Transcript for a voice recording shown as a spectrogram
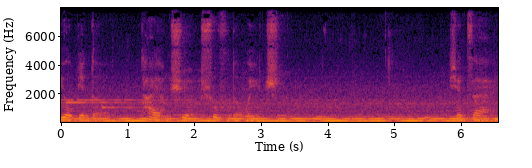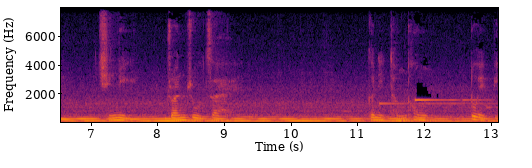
右边的。太阳穴舒服的位置。现在，请你专注在跟你疼痛对比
